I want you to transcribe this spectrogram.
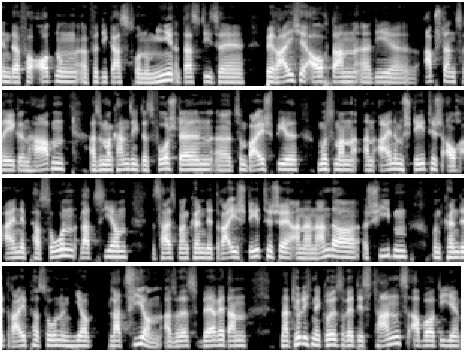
in der Verordnung äh, für die Gastronomie, dass diese Bereiche auch dann äh, die Abstandsregeln haben. Also man kann sich das vorstellen, äh, zum Beispiel muss man an einem Stehtisch auch eine Person platzieren. Das heißt, man könnte drei Stehtische aneinander schieben und könnte drei Personen hier platzieren. Also es wäre dann natürlich eine größere Distanz, aber die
